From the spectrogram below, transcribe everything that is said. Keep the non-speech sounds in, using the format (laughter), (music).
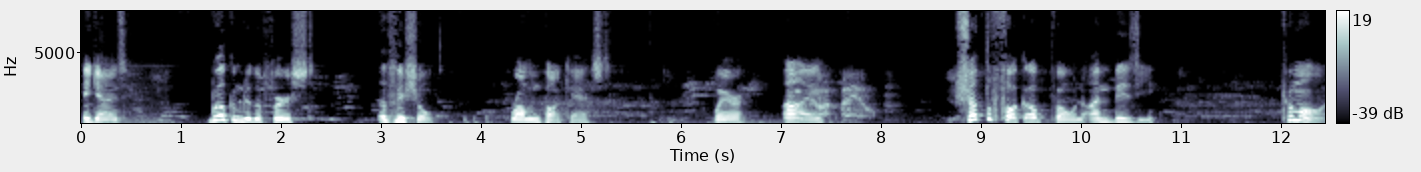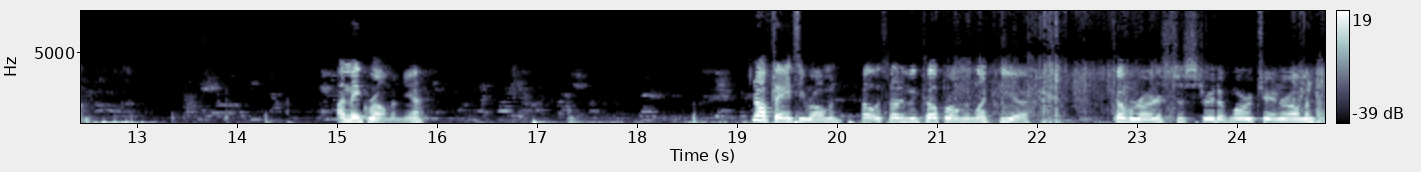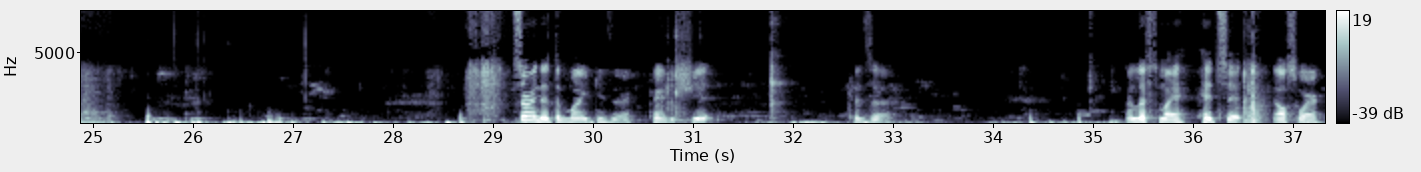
Hey guys, welcome to the first official ramen podcast where I. Shut the fuck up, phone. I'm busy. Come on. I make ramen, yeah? It's not fancy ramen. Hell, it's not even cup ramen like the uh, cover art. It's just straight up Maruchan ramen. Sorry that the mic is uh, kind of shit. Because uh, I left my headset elsewhere.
